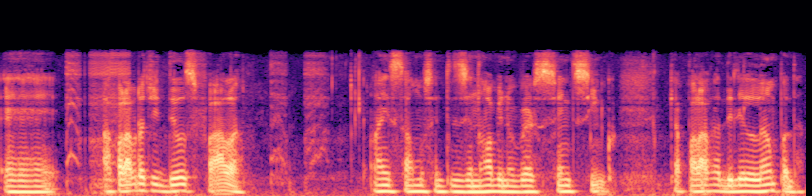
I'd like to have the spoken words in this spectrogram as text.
É, a palavra de Deus fala lá em Salmo 119, no verso 105, que a palavra dele é lâmpada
